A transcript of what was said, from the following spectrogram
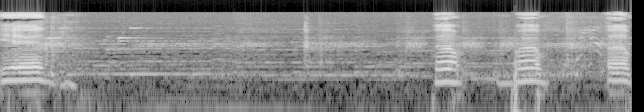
เย็นเพิ่ม เพิ่ม เพิ่ม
